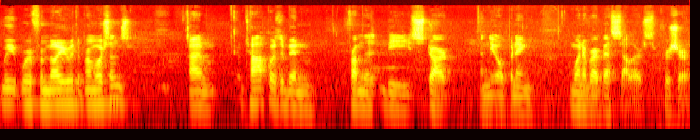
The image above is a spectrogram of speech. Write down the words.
we, we're familiar with the promotions. Um, tacos have been from the, the start and the opening one of our best sellers for sure.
